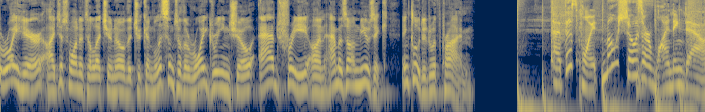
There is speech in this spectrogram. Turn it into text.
Roy here. I just wanted to let you know that you can listen to The Roy Green Show ad free on Amazon Music, included with Prime. At this point, most shows are winding down.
